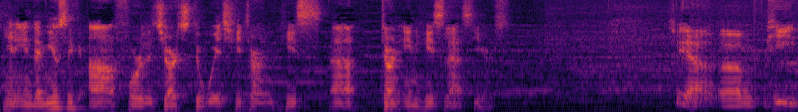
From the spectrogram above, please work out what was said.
In, in the music for the church to which he turned his turned in his last years. Yeah, um, he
